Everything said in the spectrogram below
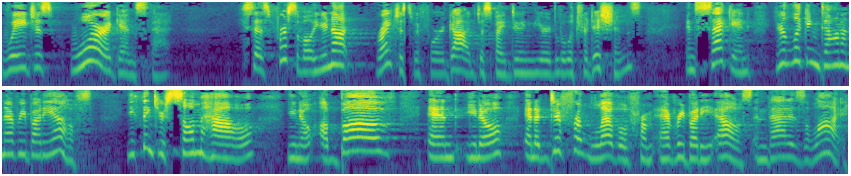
wages war against that. He says, first of all, you're not righteous before God just by doing your little traditions. And second, you're looking down on everybody else. You think you're somehow, you know, above and, you know, in a different level from everybody else. And that is a lie.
